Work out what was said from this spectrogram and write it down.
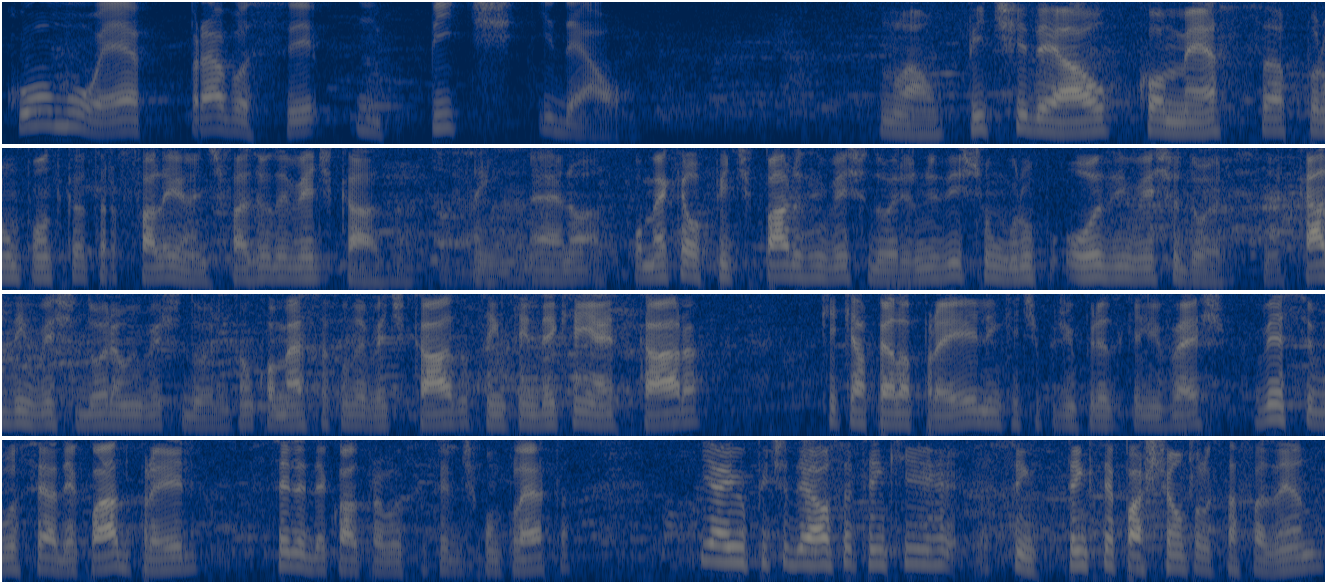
como é para você um pitch ideal? Vamos lá, um pitch ideal começa por um ponto que eu falei antes, fazer o dever de casa. Assim, é, como é que é o pitch para os investidores? Não existe um grupo os investidores, né? cada investidor é um investidor. Então começa com o dever de casa, você entender quem é esse cara, que, que apela para ele, em que tipo de empresa que ele investe, ver se você é adequado para ele, se ele é adequado para você, se ele te completa E aí o pitch ideal você tem que, sim, tem que ter paixão pelo que está fazendo,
